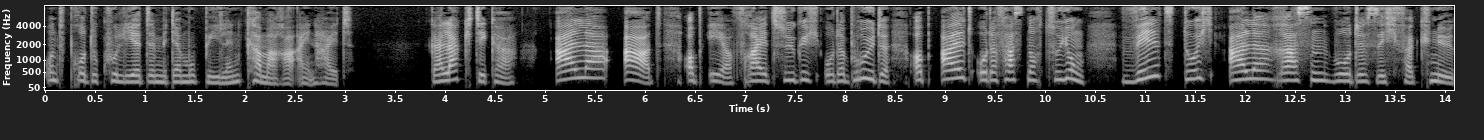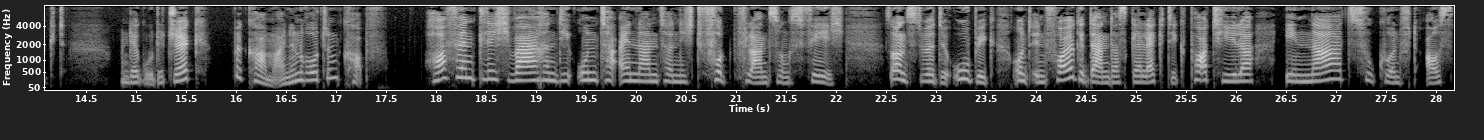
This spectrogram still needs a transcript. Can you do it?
und protokollierte mit der mobilen Kameraeinheit. Galaktiker, aller Art, ob er freizügig oder brüde, ob alt oder fast noch zu jung, wild durch alle Rassen wurde sich vergnügt, und der gute Jack bekam einen roten Kopf. Hoffentlich waren die untereinander nicht fortpflanzungsfähig, sonst würde Ubik und in Folge dann das Galactic Pothealer in naher Zukunft aus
